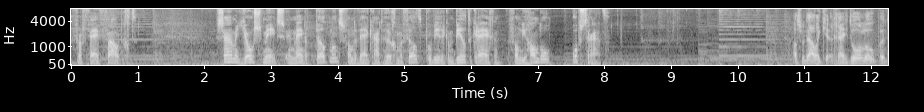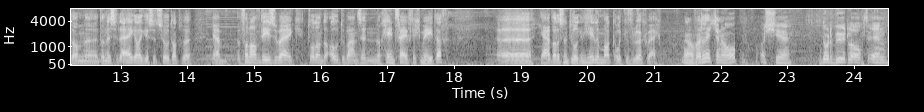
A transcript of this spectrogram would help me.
vervijfvoudigd. Samen met Joost Smeets en Meindert Pelkmans van de wijkraad Heugemerveld... probeer ik een beeld te krijgen van die handel op straat. Als we dadelijk rechtdoor lopen, dan, uh, dan is het eigenlijk is het zo dat we ja, vanaf deze wijk tot aan de autobaan zijn nog geen 50 meter. Uh, ja, dat is natuurlijk een hele makkelijke vluchtweg. Nou, waar let je nou op als je door de buurt loopt en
